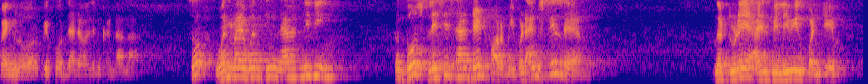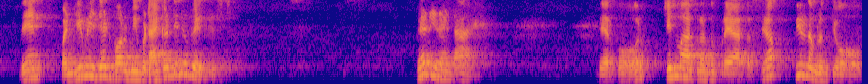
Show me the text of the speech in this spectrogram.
Bangalore. Before that, I was in Khandala. So, one by one things I was living. So, those places are dead for me, but I am still there. Now, today I will be leaving Panjim. Then, Panjim is dead for me, but I continue to exist. Where did I die? Therefore, Chinmatradu Prayatasya Pirna Mrityoho.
